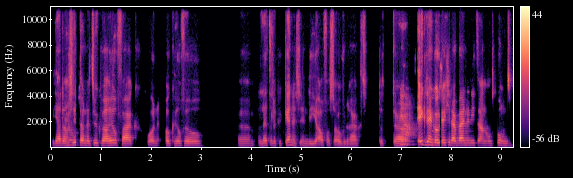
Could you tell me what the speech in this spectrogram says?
ja, dan zit daar natuurlijk wel heel vaak gewoon ook heel veel uh, letterlijke kennis in die je alvast overdraagt. Dat daar, ja. Ik denk ook dat je daar bijna niet aan ontkomt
